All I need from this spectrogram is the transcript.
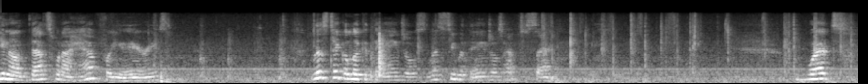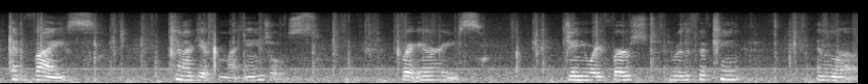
you know, that's what I have for you, Aries. Let's take a look at the angels. Let's see what the angels have to say. What advice can I get from my angels for Aries? January 1st through the 15th in love.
